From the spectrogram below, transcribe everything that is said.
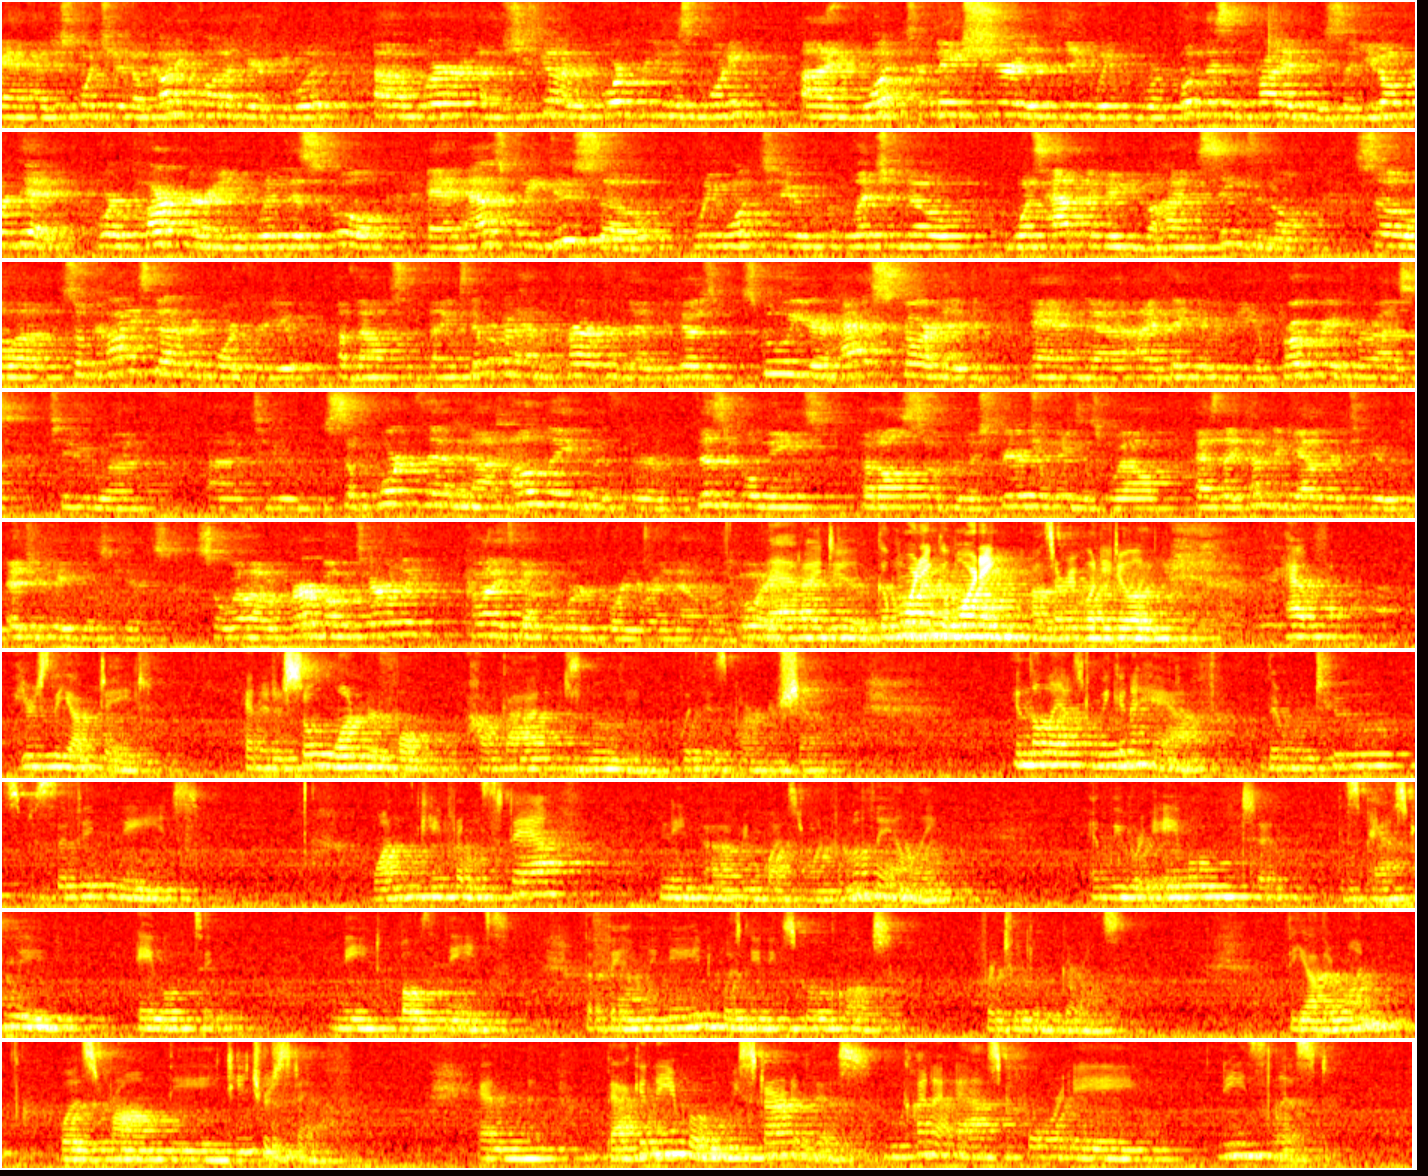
And I just want you to know, Connie, come on up here if you would. Um, we're, uh, she's got a report for you this morning. I want to make sure that, that we, we're putting this in front of you so you don't forget. We're partnering with this school, and as we do so, we want to let you know what's happening maybe behind the scenes and all. So, uh, so Connie's got a report for you about some things. Then we're going to have a prayer for them because school year has started, and uh, I think it would be appropriate for us to uh, uh, to support them not only with their physical needs, but also for their spiritual needs as well, as they come together to educate those kids. So we'll have a prayer momentarily. Connie's got the word for you right now. Go ahead. That I do. Good morning, good morning. How's everybody doing? Have, here's the update. And it is so wonderful how God is moving with this partnership. In the last week and a half, there were two specific needs. One came from a staff uh, request, one from a family. And we were able to, this past week, able to meet both needs. The family need was needing school clothes for two little girls. The other one was from the teacher staff. And back in April, when we started this, we kind of asked for a needs list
